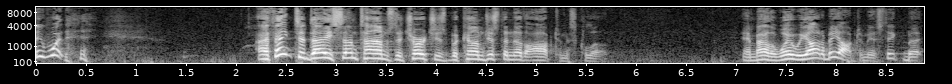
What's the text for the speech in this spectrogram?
See, what. I think today sometimes the church has become just another optimist club. And by the way, we ought to be optimistic, but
